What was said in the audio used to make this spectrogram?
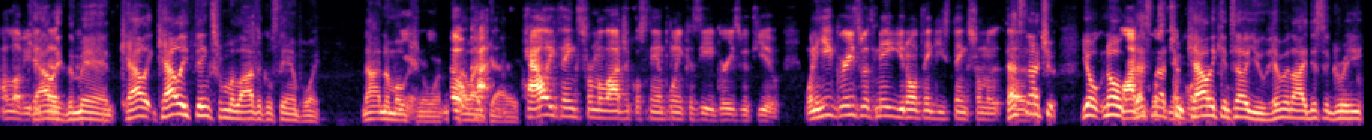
I love you. Callie's the man. Callie, Callie thinks from a logical standpoint, not an emotional one. No, I like Ca- Callie. Callie thinks from a logical standpoint because he agrees with you. When he agrees with me, you don't think he thinks from a. That's a- not true. Yo, no, that's not true. Callie can tell you him and I disagree,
